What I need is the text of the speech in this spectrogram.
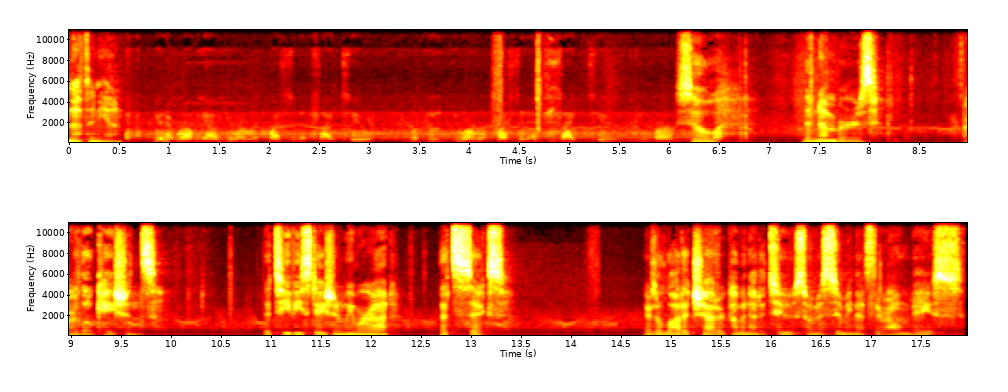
Nothing yet. Unit Romeo, you are requested at Site 2. Repeat, you are requested at Site 2. Confirm. So, the numbers are locations. The TV station we were at, that's six. There's a lot of chatter coming out of two, so I'm assuming that's their home base.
